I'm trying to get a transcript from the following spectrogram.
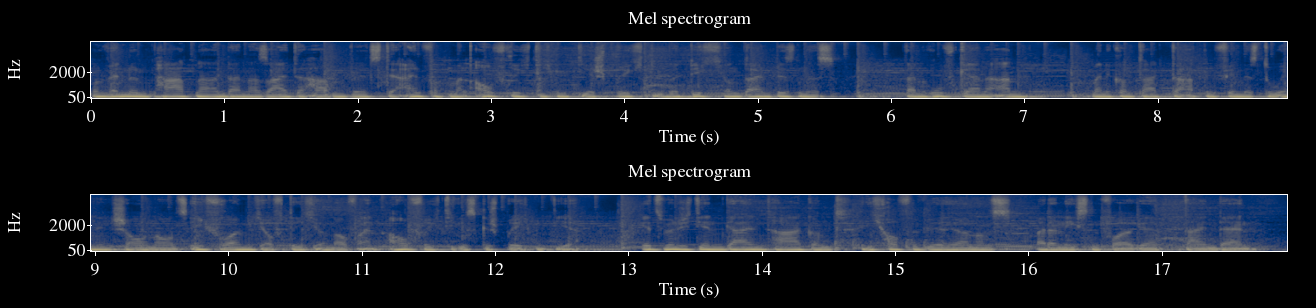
Und wenn du einen Partner an deiner Seite haben willst, der einfach mal aufrichtig mit dir spricht über dich und dein Business, dann ruf gerne an. Meine Kontaktdaten findest du in den Show Notes. Ich freue mich auf dich und auf ein aufrichtiges Gespräch mit dir. Jetzt wünsche ich dir einen geilen Tag und ich hoffe, wir hören uns bei der nächsten Folge. Dein Dan.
